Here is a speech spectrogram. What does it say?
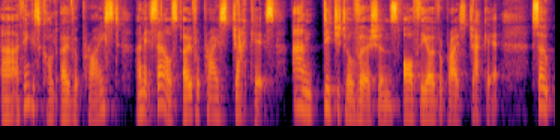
uh, I think it's called Overpriced, and it sells overpriced jackets and digital versions of the overpriced jacket. So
